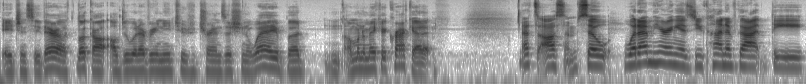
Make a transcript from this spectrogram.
agency there, like, look, I'll, I'll do whatever you need to to transition away, but I'm going to make a crack at it. That's awesome. So what I'm hearing is you kind of got the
